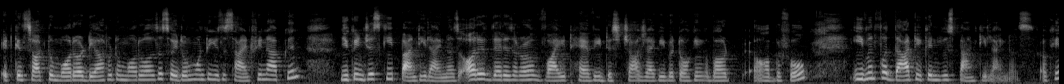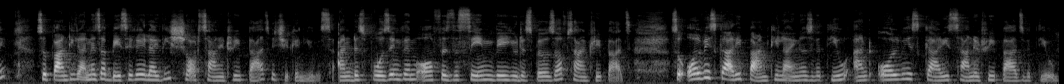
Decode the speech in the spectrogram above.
It can start tomorrow or day after tomorrow also. So you don't want to use a sanitary napkin. You can just keep panty liners. Or if there is a lot of white heavy discharge like we were talking about uh, before, even for that you can use panty liners. Okay. So panty liners are basically like these short sanitary pads which you can use. And disposing them off is the same way you dispose of sanitary pads. So always carry panty liners with you and always carry sanitary pads with you.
